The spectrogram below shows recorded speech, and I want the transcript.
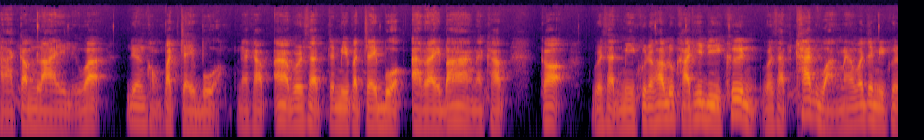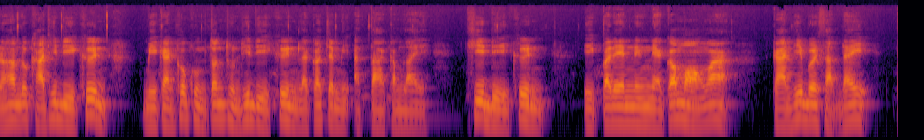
หากำไรหรือว่าเรื่องของปัจจัยบวกนะครับบริษัทจะมีปัจจัยบวกอะไรบ้างนะครับ ก็บริษัทมีคุณภาพลูกค้าที่ดีขึ้น บริษัทคาดหวังนะว่าจะมีคุณภาพลูกค้าที่ดีขึ้น มีการควบคุมต้นทุนที่ดีขึ้น แล้วก็จะมีอัตรากำไรที่ดีขึ้น อีกประเด็นหนึ่งเนี่ยก็มองว่าการที่บริษัทได้ไป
